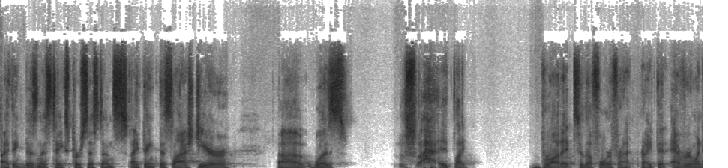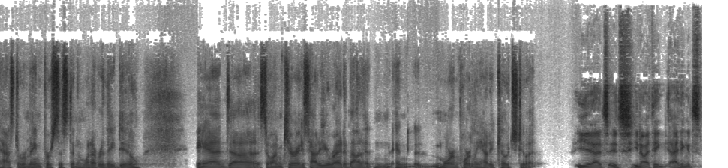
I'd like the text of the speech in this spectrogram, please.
I think business takes persistence. I think this last year uh, was it like brought it to the forefront, right? That everyone has to remain persistent in whatever they do. And uh, so I'm curious, how do you write about it, and, and more importantly, how do you coach to it? Yeah, it's it's you know I think I think it's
